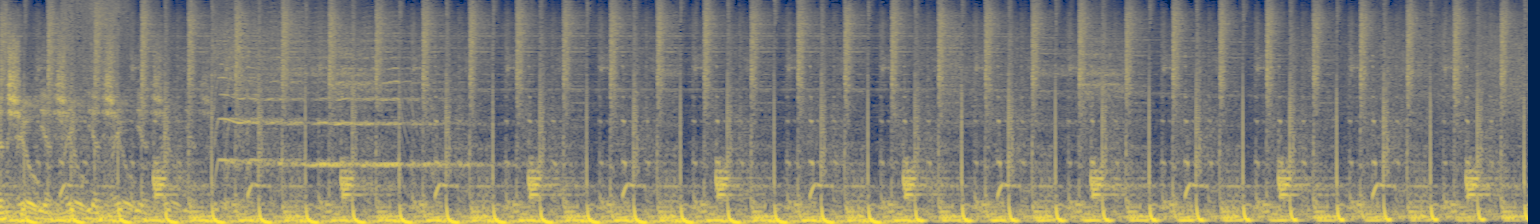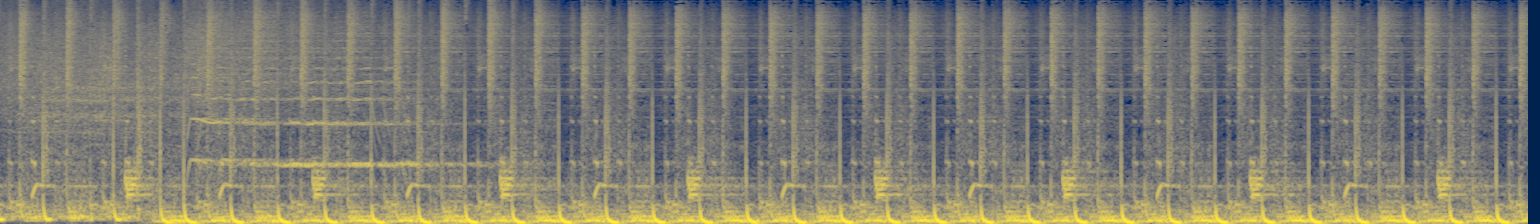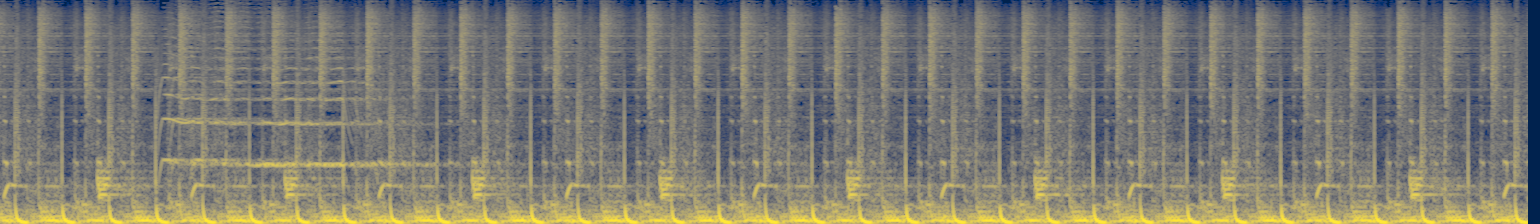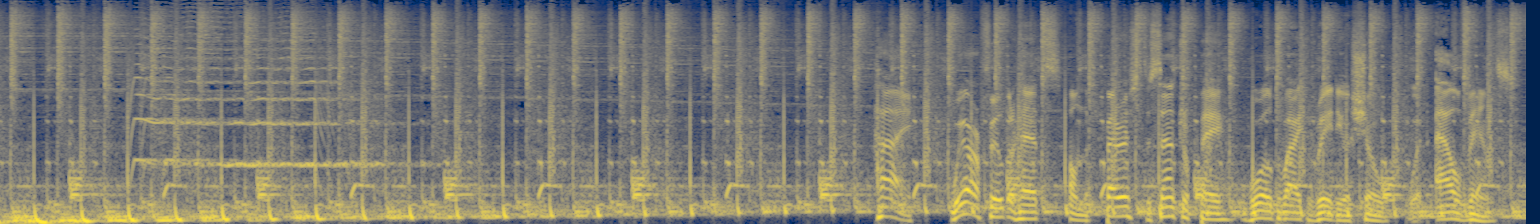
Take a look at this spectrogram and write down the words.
Radio Show. Filterheads on the Paris to Saint-Tropez Worldwide Radio Show with Al Vince.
